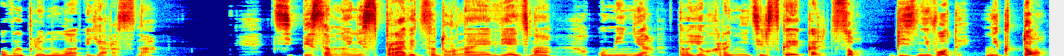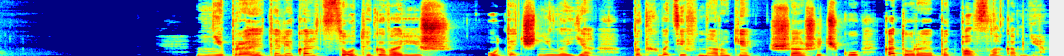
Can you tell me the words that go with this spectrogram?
выплюнула яростно. «Тебе со мной не справиться, дурная ведьма! У меня твое хранительское кольцо, без него ты никто!» «Не про это ли кольцо ты говоришь?» – уточнила я, подхватив на руки шашечку, которая подползла ко мне.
